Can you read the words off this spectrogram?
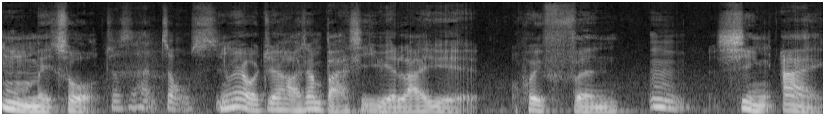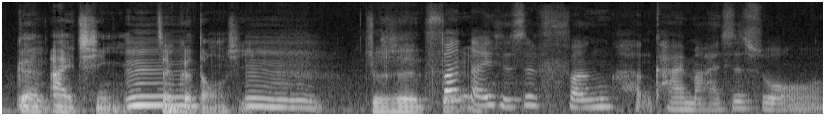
嗯，没错，就是很重视。因为我觉得好像巴西越来越会分，嗯，性爱跟爱情这个东西，嗯嗯，就是分的意思是分很开吗？还是说，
